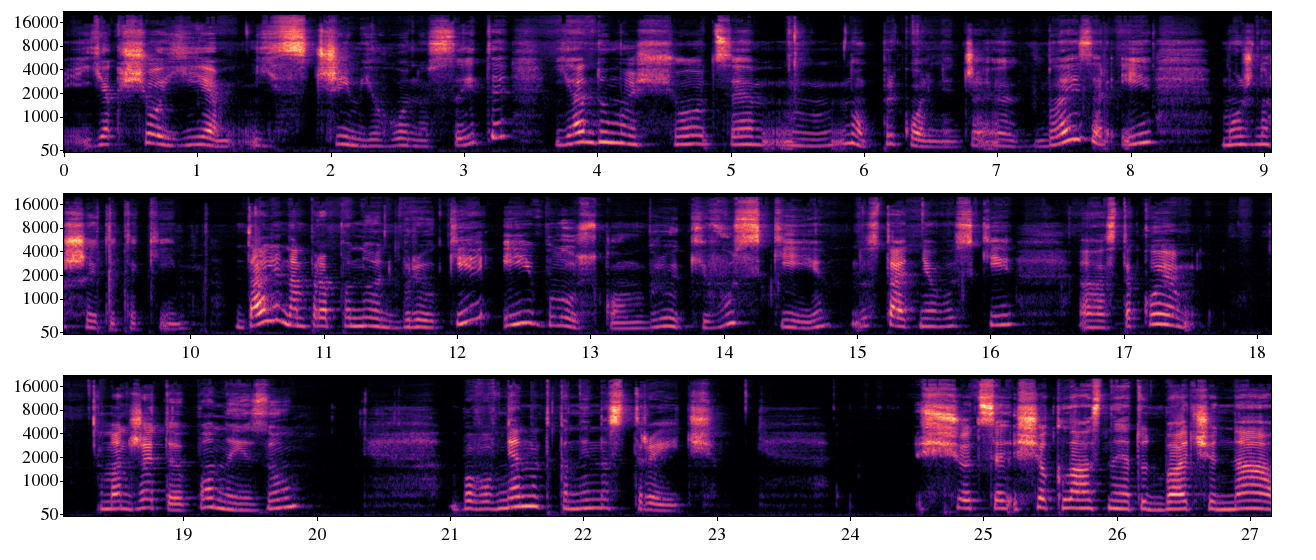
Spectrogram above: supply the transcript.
Якщо є з чим його носити, я думаю, що це ну, прикольний дже- блейзер і можна шити такий. Далі нам пропонують брюки і блузку. Брюки вузькі, достатньо вузькі, е, з такою манжетою понизу. бавовняна тканина стрейч. Що це що класно, я тут бачу на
